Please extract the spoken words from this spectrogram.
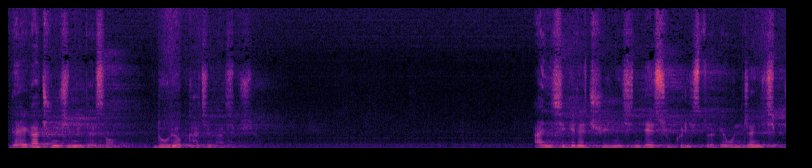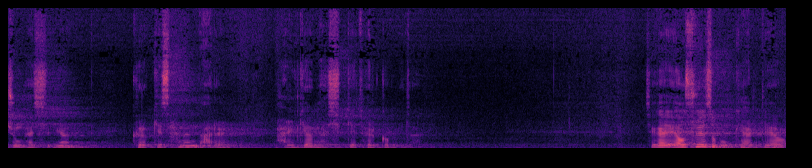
내가 중심이 돼서 노력하지 마십시오. 안식일의 주인이신 예수 그리스도에게 온전히 집중하시면 그렇게 사는 나를 발견하시게 될 겁니다. 제가 여수에서 목회할 때요,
